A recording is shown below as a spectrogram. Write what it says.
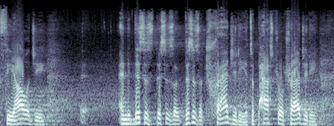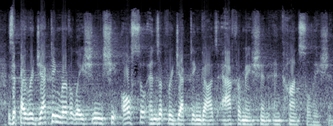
theology and this is, this, is a, this is a tragedy, it's a pastoral tragedy, is that by rejecting revelation, she also ends up rejecting God's affirmation and consolation.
